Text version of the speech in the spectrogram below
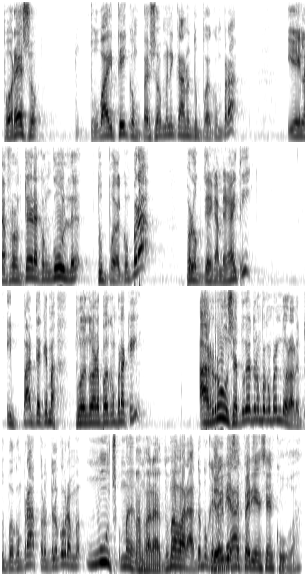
Por eso, tú- vas a Haití con pesos dominicanos, tú puedes comprar. Y en la frontera con Google, tú puedes comprar. Pero lo que Haití. Y parte que más, tú en dólares puedes comprar aquí. A Rusia, tú que tú no puedes comprar en dólares, tú puedes comprar, pero te lo cobran mucho más, más barato. Más barato porque yo viví esa experiencia en Cuba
